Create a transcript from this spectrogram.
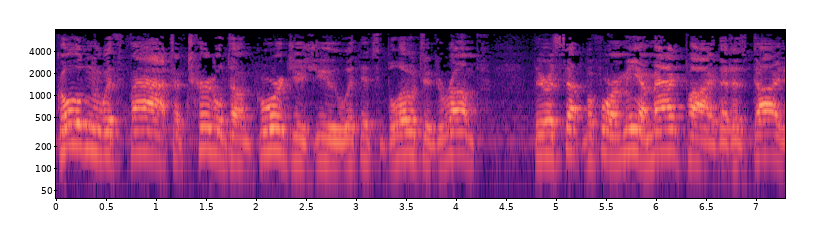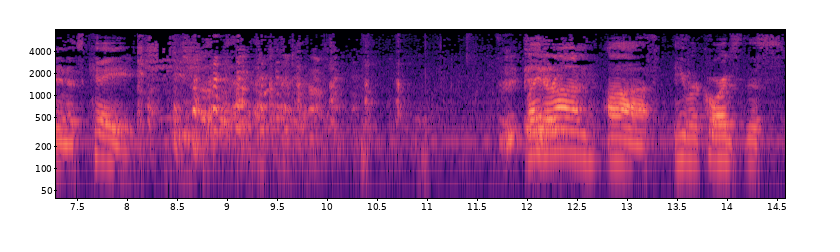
Golden with fat, a turtle dove gorges you with its bloated rump. There is set before me a magpie that has died in its cage. Later on, uh, he records this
